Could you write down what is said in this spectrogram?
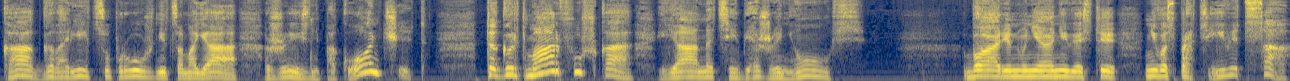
Как говорит супружница моя, жизнь покончит. Так, говорит, Марфушка, я на тебе женюсь. Барин мне о невесте не воспротивится.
